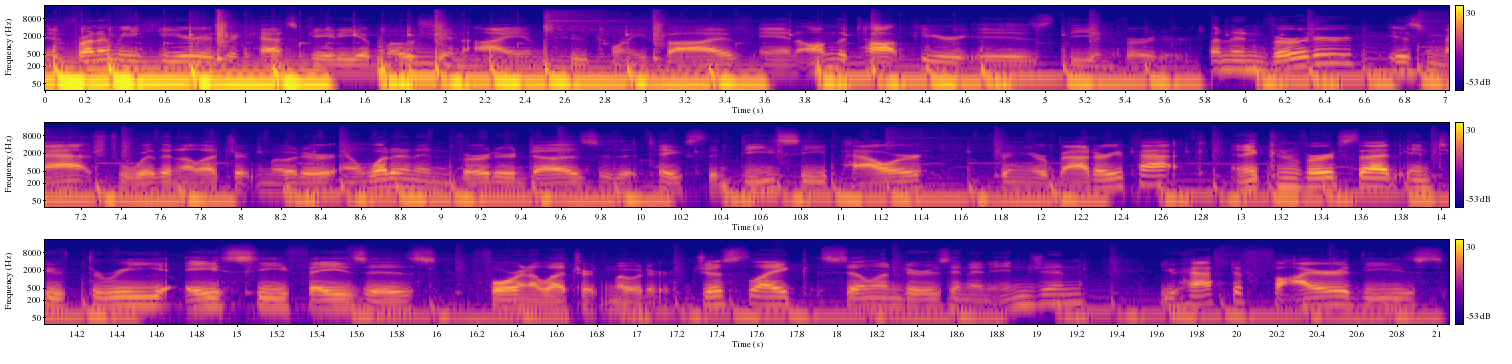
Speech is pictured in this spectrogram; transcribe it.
In front of me here is a Cascadia Motion IM225 and on the top here is the inverter. An inverter is matched with an electric motor and what an inverter does is it takes the DC power from your battery pack and it converts that into three AC phases for an electric motor. Just like cylinders in an engine, you have to fire these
